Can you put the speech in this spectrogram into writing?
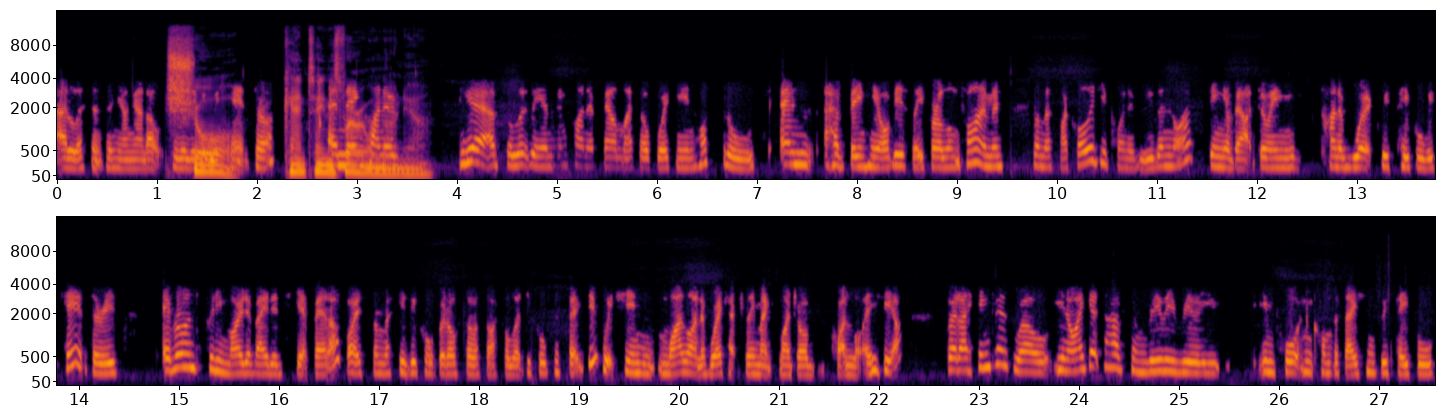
adolescents and young adults who sure. are living with cancer. Canteen is very well known, yeah. Yeah, absolutely. And then kind of found myself working in hospitals and have been here obviously for a long time. And from a psychology point of view, the nice thing about doing kind of work with people with cancer is everyone's pretty motivated to get better, both from a physical but also a psychological perspective, which in my line of work actually makes my job quite a lot easier. But I think as well, you know, I get to have some really, really important conversations with people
